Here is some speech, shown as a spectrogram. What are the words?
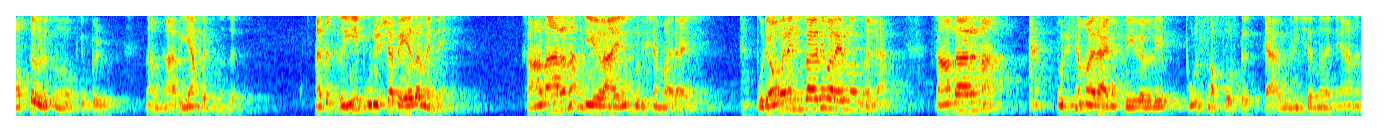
മൊത്തം എടുത്തു നോക്കിയപ്പോഴും നമുക്ക് അറിയാൻ പറ്റുന്നത്. അത് സ്ത്രീ പുരുഷ ഭേദം തന്നെ. സാധാരണ സ്ത്രീകളായാലും പുരുഷന്മാരായാലും. പുരോഗമന ചിന്താഗതി പറയുന്നതൊന്നുമല്ല. സാധാരണ പുരുഷന്മാരായാലും സ്ത്രീകളുടെയും ഫുൾ സപ്പോർട്ട് രാഹുൽ ഈശ്വറിന് തന്നെയാണ്.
